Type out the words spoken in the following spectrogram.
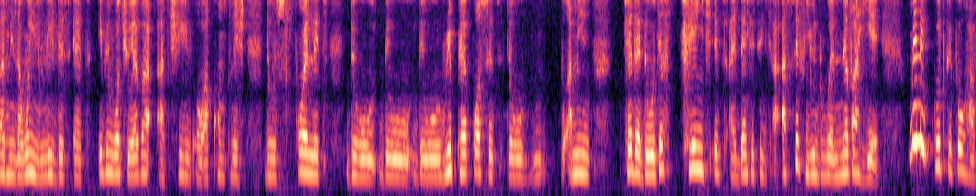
That means that when you leave this earth, even what you ever achieved or accomplished, they will spoil it. They will, they will, they will repurpose it. They will, I mean, they will just change its identity as if you were never here. Many good people have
